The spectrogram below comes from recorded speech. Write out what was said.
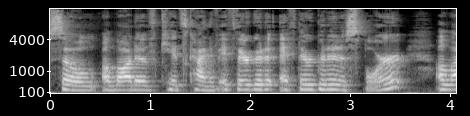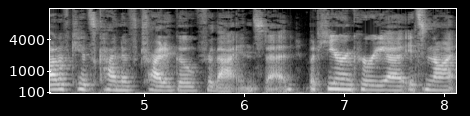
So a lot of kids kind of, if they're good at, if they're good at a sport, a lot of kids kind of try to go for that instead. But here in Korea, it's not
